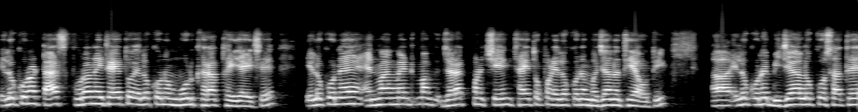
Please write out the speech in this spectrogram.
એ લોકોના ટાસ્ક પૂરા નહીં થાય તો એ લોકોનો મૂડ ખરાબ થઈ જાય છે. એ લોકોને એન્વાયરમેન્ટમાં જરાક પણ ચેન્જ થાય તો પણ એ લોકોને મજા નથી આવતી. એ લોકોને બીજા લોકો સાથે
